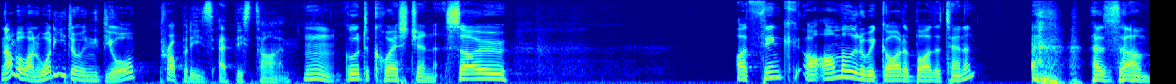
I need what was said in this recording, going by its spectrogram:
number one, what are you doing with your properties at this time? Hmm, good question. So, I think I'm a little bit guided by the tenant, as um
